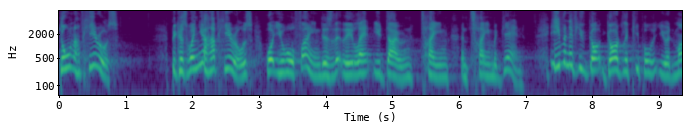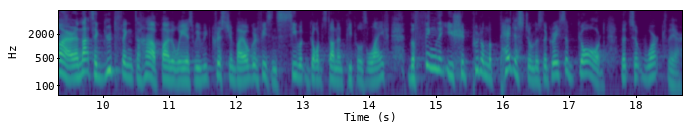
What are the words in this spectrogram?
Don't have heroes. Because when you have heroes, what you will find is that they let you down time and time again. Even if you've got godly people that you admire, and that's a good thing to have, by the way, as we read Christian biographies and see what God's done in people's life, the thing that you should put on the pedestal is the grace of God that's at work there.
